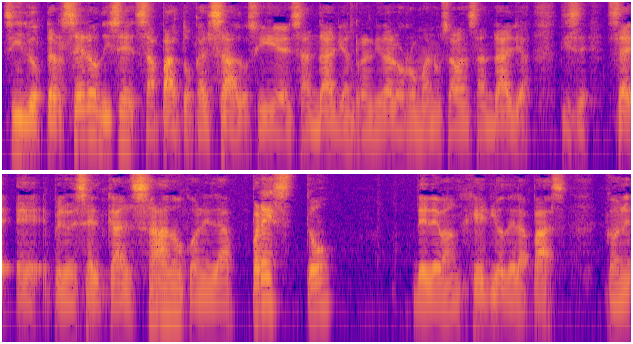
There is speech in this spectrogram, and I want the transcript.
Si lo tercero dice zapato, calzado, ¿sí? Eh, sandalia, en realidad los romanos usaban sandalia, dice, eh, pero es el calzado con el apresto del Evangelio de la paz. Con,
